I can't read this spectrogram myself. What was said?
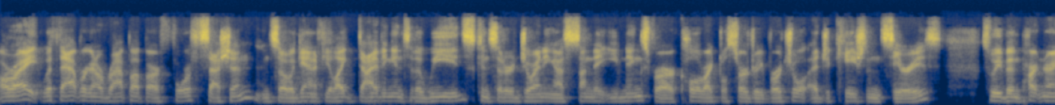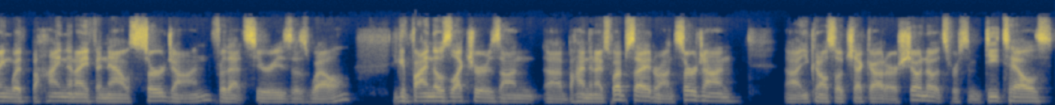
All right. With that, we're going to wrap up our fourth session. And so, again, if you like diving into the weeds, consider joining us Sunday evenings for our colorectal surgery virtual education series. So, we've been partnering with Behind the Knife and now Surgeon for that series as well. You can find those lectures on uh, Behind the Knife's website or on Surgeon. Uh, you can also check out our show notes for some details.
